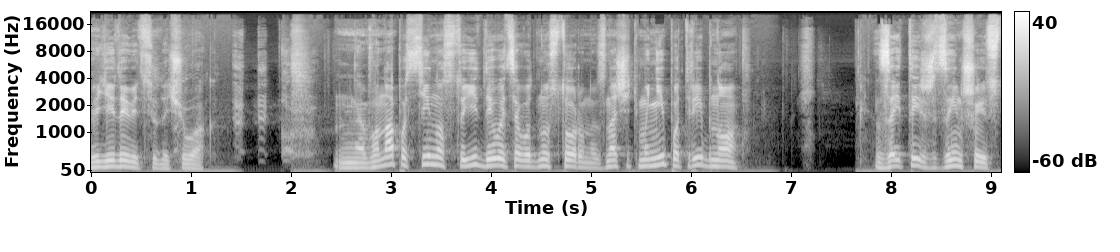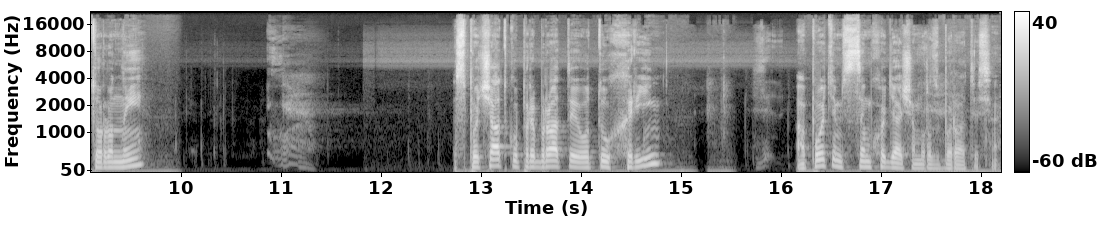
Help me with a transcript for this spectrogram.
Відійди відсюди, чувак. Вона постійно стоїть, дивиться в одну сторону. Значить, мені потрібно зайти ж з іншої сторони. Спочатку прибрати оту хрінь, а потім з цим ходячим розбиратися.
